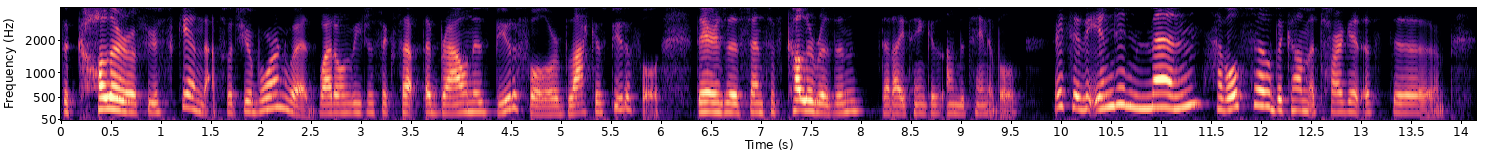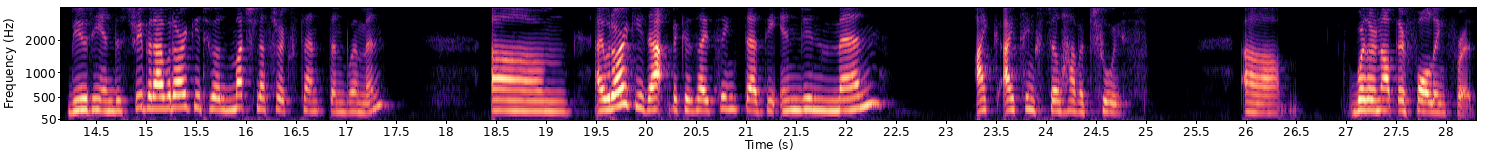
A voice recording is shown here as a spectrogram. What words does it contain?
the color of your skin. That's what you're born with. Why don't we just accept that brown is beautiful or black is beautiful? There's a sense of colorism that I think is unattainable. Right, so the Indian men have also become a target of the beauty industry, but I would argue to a much lesser extent than women. Um, I would argue that because I think that the Indian men, I, I think, still have a choice. Um, whether or not they're falling for it.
